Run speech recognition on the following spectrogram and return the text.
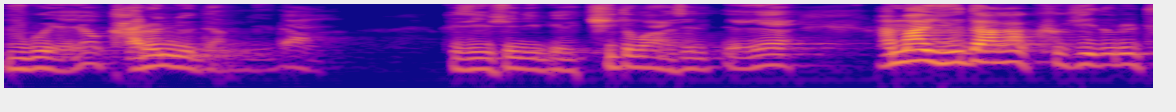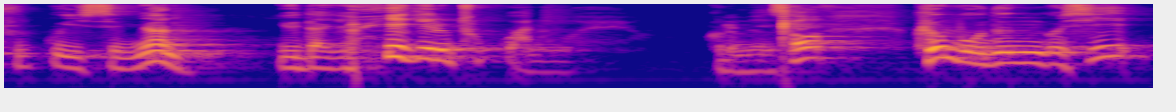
누구예요? 가론 유다입니다. 그래서 예수님께서 기도하실 때에 아마 유다가 그 기도를 듣고 있으면 유다의 회개를 촉구하는 거예요. 그러면서 그 모든 것이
